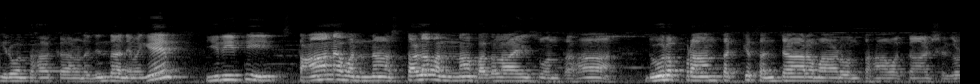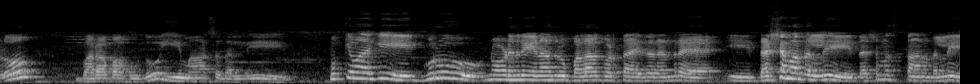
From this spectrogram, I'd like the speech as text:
ಇರುವಂತಹ ಕಾರಣದಿಂದ ನಿಮಗೆ ಈ ರೀತಿ ಸ್ಥಾನವನ್ನು, ಸ್ಥಳವನ್ನು ಬದಲಾಯಿಸುವಂತಹ ದೂರ ಪ್ರಾಂತಕ್ಕೆ ಸಂಚಾರ ಮಾಡುವಂತಹ ಅವಕಾಶಗಳು ಬರಬಹುದು ಈ ಮಾಸದಲ್ಲಿ. ಮುಖ್ಯವಾಗಿ ಗುರು ನೋಡಿದರೆ ಏನಾದರೂ ಬಲ ಕೊಡ್ತಾ ಇದ್ದಾರೆ ಅಂದರೆ ಈ ದಶಮದಲ್ಲಿ, ದಶಮ ಸ್ಥಾನದಲ್ಲಿ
